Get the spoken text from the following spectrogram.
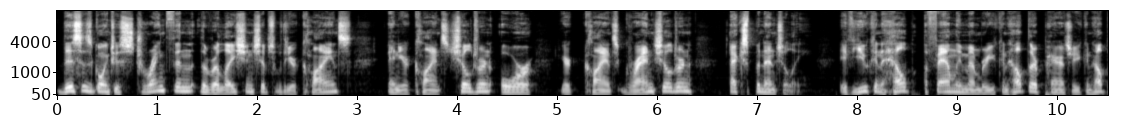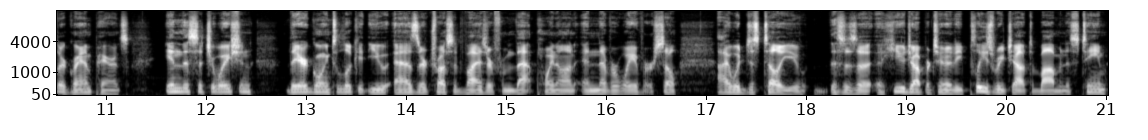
This is going to strengthen the relationships with your clients and your clients' children or your clients' grandchildren exponentially. If you can help a family member, you can help their parents or you can help their grandparents in this situation, they are going to look at you as their trust advisor from that point on and never waver. So I would just tell you this is a, a huge opportunity. Please reach out to Bob and his team.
